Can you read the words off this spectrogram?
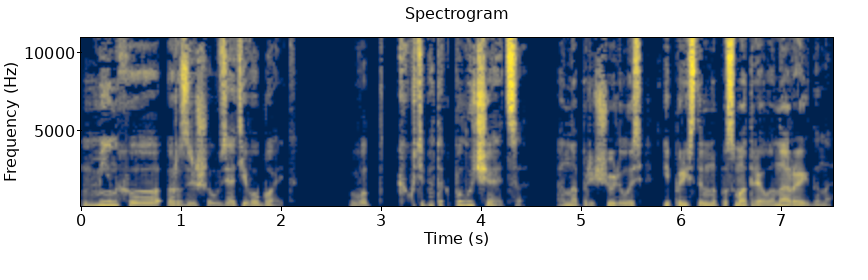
«Минхо разрешил взять его байк. Вот как у тебя так получается?» Она прищурилась и пристально посмотрела на Рейдена,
